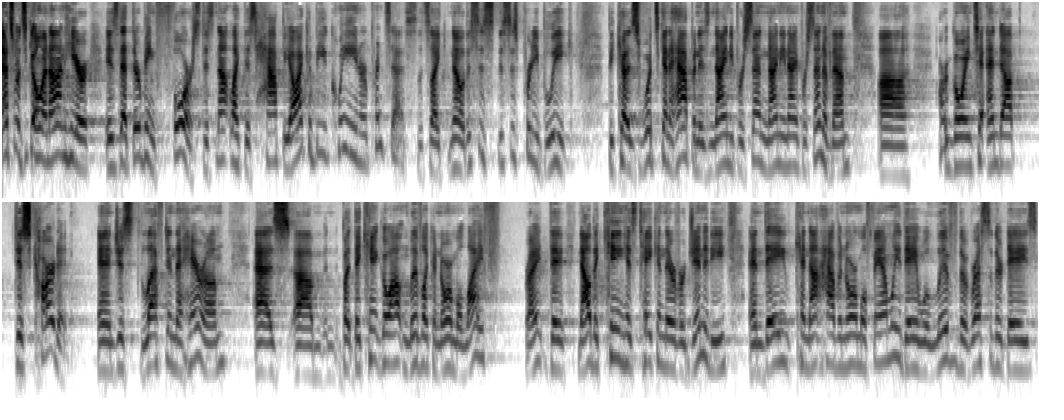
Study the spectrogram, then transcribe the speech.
that's what's going on here is that they're being forced. It's not like this happy, oh, I could be a queen or a princess. It's like, no, this is, this is pretty bleak because what's going to happen is 90%, 99% of them uh, are going to end up discarded and just left in the harem as, um, but they can't go out and live like a normal life right? They, now the king has taken their virginity and they cannot have a normal family. They will live the rest of their days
